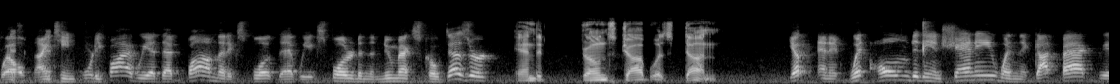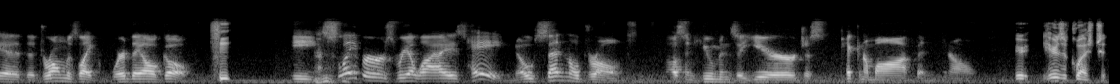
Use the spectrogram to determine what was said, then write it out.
Well, 1945, we had that bomb that explode that we exploded in the New Mexico desert. And the drone's job was done. Yep, and it went home to the Enshani. When it got back, uh, the drone was like, "Where'd they all go?" the slavers realized, "Hey, no Sentinel drones, thousand humans a year, just picking them off, and you know." Here, here's a question.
